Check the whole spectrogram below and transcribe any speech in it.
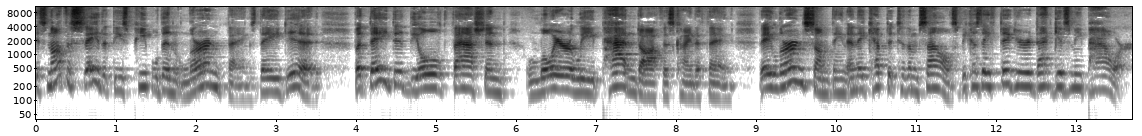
It's not to say that these people didn't learn things; they did, but they did the old-fashioned lawyerly patent office kind of thing. They learned something and they kept it to themselves because they figured that gives me power.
